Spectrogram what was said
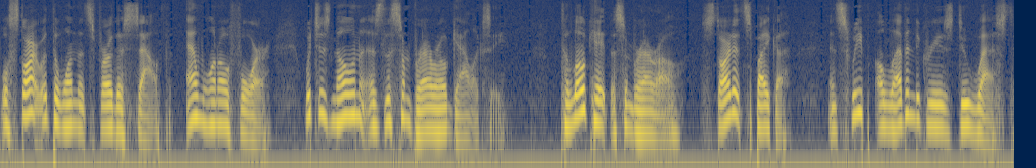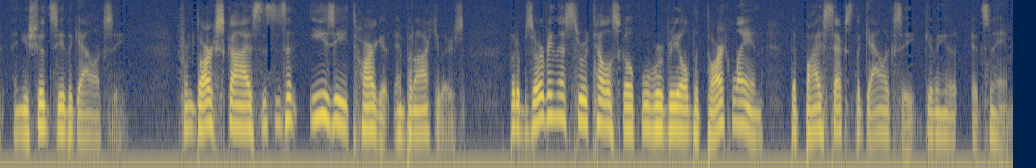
We'll start with the one that's furthest south, M104, which is known as the Sombrero Galaxy. To locate the Sombrero, start at Spica and sweep 11 degrees due west, and you should see the galaxy. From dark skies, this is an easy target in binoculars, but observing this through a telescope will reveal the dark lane that bisects the galaxy, giving it its name.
